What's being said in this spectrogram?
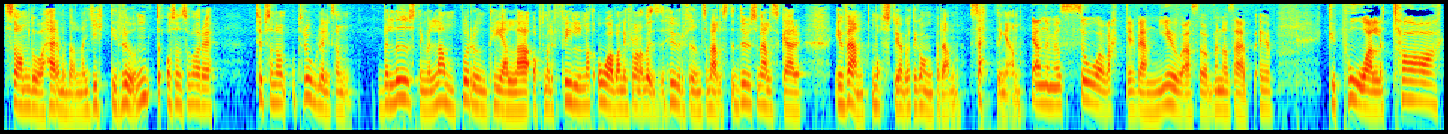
som då herrmodellerna gick runt. Och sen så var det typ som någon otrolig liksom, belysning med lampor runt hela och de hade filmat ovanifrån. Hur fint som helst. Du som älskar event måste ju ha gått igång på den settingen. Ja, nej, men så vacker venue, alltså, med någon så här eh, kupoltak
